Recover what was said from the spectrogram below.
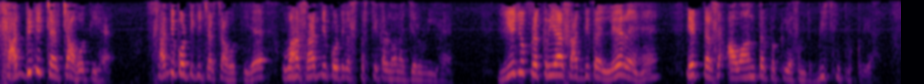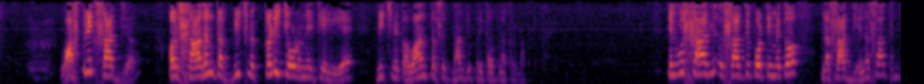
साध्य की चर्चा होती है, साध्य कोटि की चर्चा होती है, वहाँ साध्य कोटि का स्पष्टीकरण होना ज़रूरी है। ये जो प्रक्रिया साध्य का ले रहे हैं, एक तरह से अवान्तर प्रक्रिया समझो, बीच की प्रक्रिया है। वास्तविक साध्य और साधन का बीच में कड़ी जोड़ने के लिए बीच में अवान्तर सिद्धांत की परिकल्पना करना पड़ता है। लेकिन उस साध्य कोटि में तो न साध्य, न साधन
